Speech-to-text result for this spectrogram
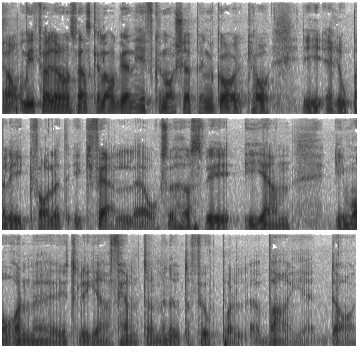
Ja, och vi följer de svenska lagen IFK Norrköping och AIK i Europa League-kvalet ikväll. Och så hörs vi igen imorgon med ytterligare 15 minuter fotboll varje dag.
